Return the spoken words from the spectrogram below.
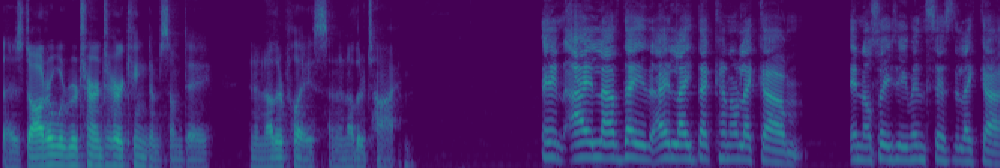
that his daughter would return to her kingdom someday in another place and another time. and I love that. I like that kind of like um, and also it even says that like uh,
